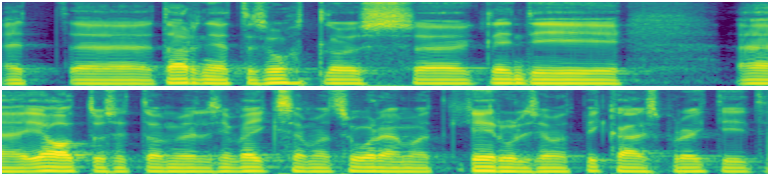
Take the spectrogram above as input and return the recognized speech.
et äh, tarnijate suhtlus, kliendi äh, jaotus, et on meil siin väiksemad, suuremad, keerulisemad pikaajalised projektid,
